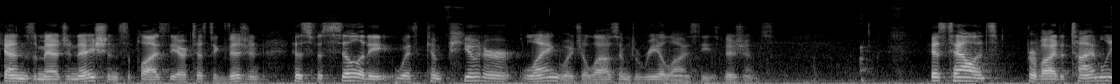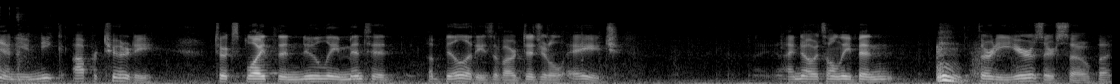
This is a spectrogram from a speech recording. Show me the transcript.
Ken's imagination supplies the artistic vision. His facility with computer language allows him to realize these visions. His talents provide a timely and unique opportunity to exploit the newly minted abilities of our digital age. I know it's only been 30 years or so, but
